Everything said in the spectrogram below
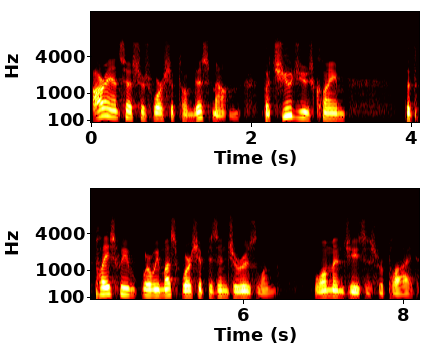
Our ancestors worshipped on this mountain, but you Jews claim that the place we, where we must worship is in Jerusalem. Woman, Jesus replied.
